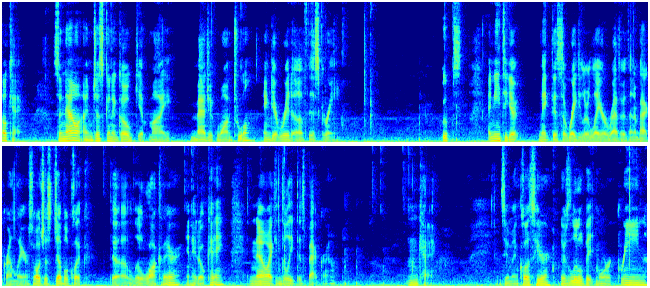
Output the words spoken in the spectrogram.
Okay, so now I'm just going to go get my magic wand tool and get rid of this green. Oops. I need to get make this a regular layer rather than a background layer. So I'll just double click the little lock there and hit OK. And now I can delete this background. Okay. Zoom in close here. There's a little bit more green.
